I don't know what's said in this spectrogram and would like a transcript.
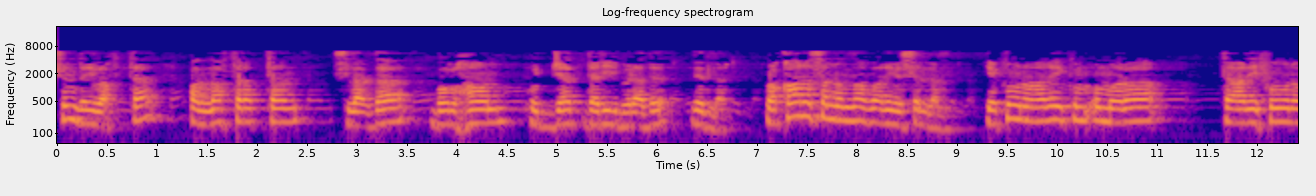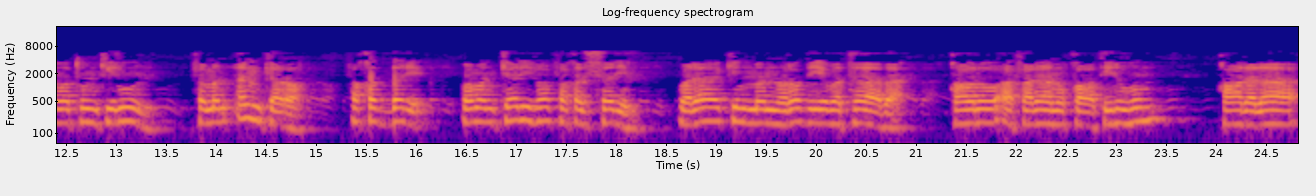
shunday vaqtda alloh tarafdan sizlarda burhon hujjat dalil bo'ladi dedilar وقال صلى الله عليه وسلم يكون عليكم أمراء تعرفون وتنكرون. فمن أنكر فقد برئ ومن كره فقد سلم. ولكن من رضي وتابع قالوا أفلا نقاتلهم؟ قال لا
